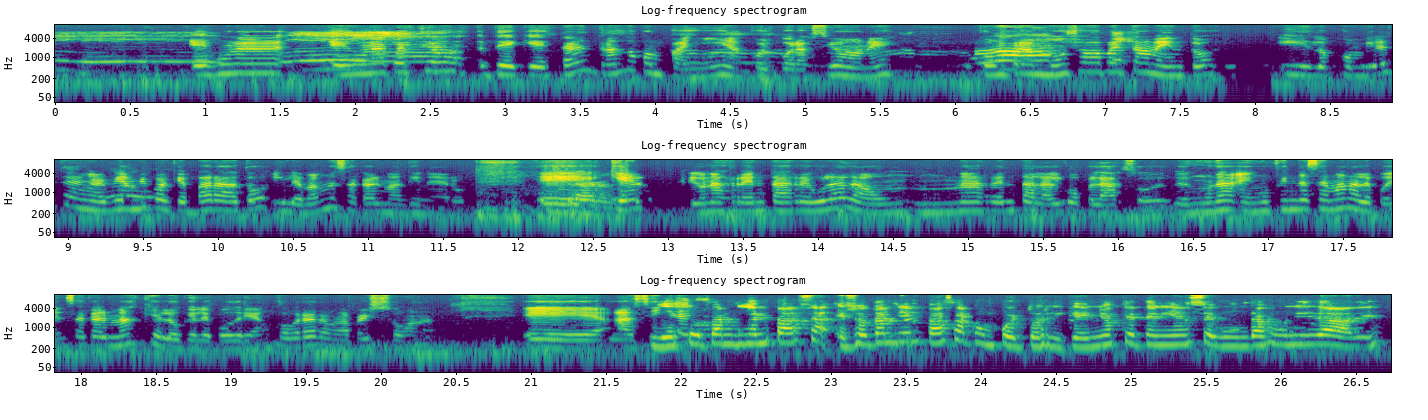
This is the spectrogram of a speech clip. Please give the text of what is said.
es una, es una cuestión de que están entrando compañías, corporaciones, compran muchos apartamentos y los convierten en Airbnb porque es barato y le van a sacar más dinero. Eh, que una renta regular a una renta a largo plazo. En, una, en un fin de semana le pueden sacar más que lo que le podrían cobrar a una persona. Eh, así y eso también pasa, eso también pasa con puertorriqueños que tenían segundas unidades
